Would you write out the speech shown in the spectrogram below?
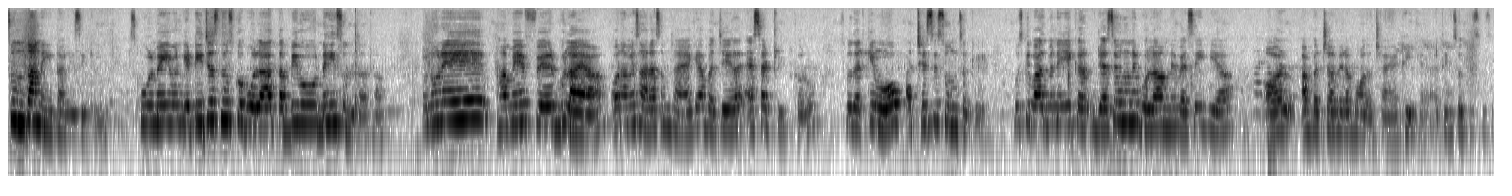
सुनता नहीं था किसी की। स्कूल में इवन के टीचर्स ने उसको बोला तब भी वो नहीं सुनता था। उन्होंने हमें फिर बुलाया और हमें सारा समझाया कि आप बच्चे ऐसा ट्रीट करो सो so दैट कि वो अच्छे से सुन सके। उसके बाद मैंने ये कर जैसे उन्होंने बोला हमने वैसे ही किया और अब बच्चा मेरा बहुत अच्छा है ठीक है I think so this is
